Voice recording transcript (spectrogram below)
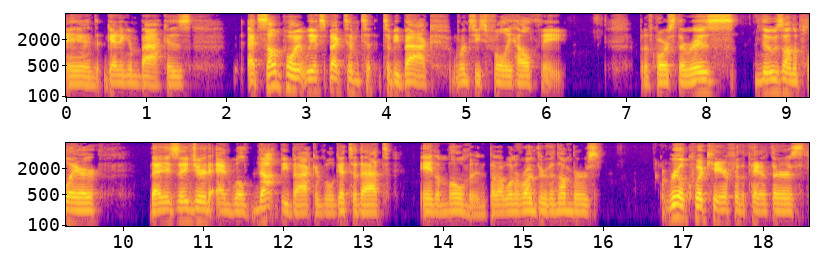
and getting him back. Because at some point, we expect him to, to be back once he's fully healthy. But of course, there is news on the player that is injured and will not be back, and we'll get to that in a moment. But I want to run through the numbers real quick here for the Panthers.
